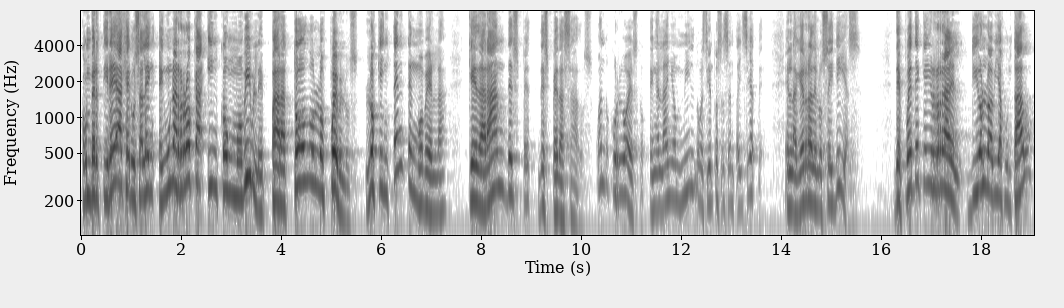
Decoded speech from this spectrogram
convertiré a Jerusalén en una roca inconmovible para todos los pueblos. Los que intenten moverla quedarán despedazados. ¿Cuándo ocurrió esto? En el año 1967, en la guerra de los seis días después de que Israel, Dios lo había juntado,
